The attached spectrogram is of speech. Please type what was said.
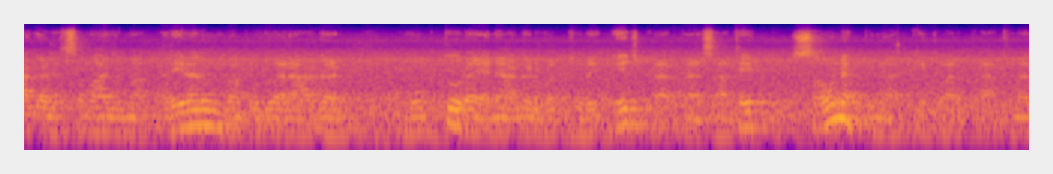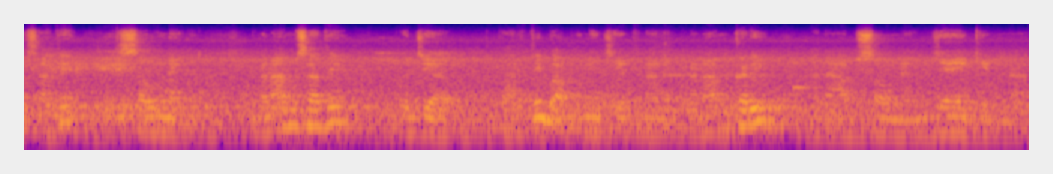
આગળ સમાજમાં હરિરામ બાપુ દ્વારા આગળ મૂકતું રહે અને આગળ વધતું રહે, એ જ પ્રાર્થના સાથે સૌને પુનઃ એકવાર પ્રાર્થના સાથે સૌને પ્રણામ સાથે પૂજ્ય ભારતી બાપુની ચેતનાને પ્રણામ કરી અને આપ સૌને જય ગિરનાર.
